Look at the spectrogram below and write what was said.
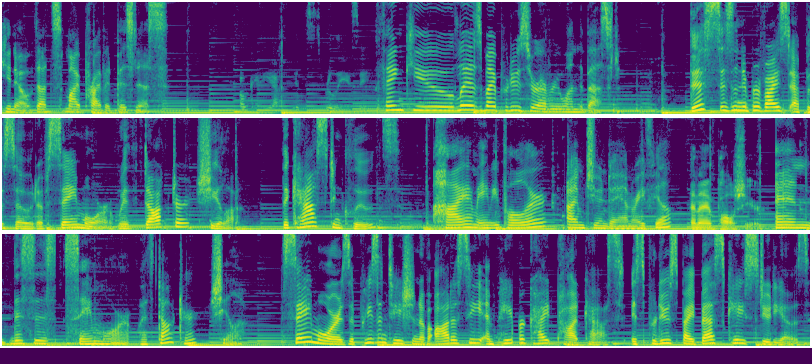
you know, that's my private business. okay. Yeah. It's really easy. Thank you, Liz, my producer. Everyone, the best. This is an improvised episode of Say More with Dr. Sheila. The cast includes Hi, I'm Amy Poehler, I'm June Diane Raphael. And I'm Paul Scheer. and this is Say More with Dr. Sheila. Say More is a presentation of Odyssey and Paper Kite Podcast. It's produced by Best Case Studios.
